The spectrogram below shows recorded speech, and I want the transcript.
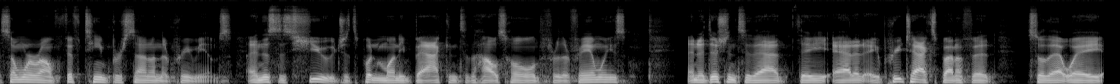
somewhere around 15% on their premiums. And this is huge. It's putting money back into the household for their families. In addition to that, they added a pre tax benefit so that way,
